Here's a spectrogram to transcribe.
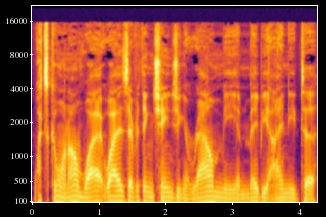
what's going on? Why why is everything changing around me? And maybe I need to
